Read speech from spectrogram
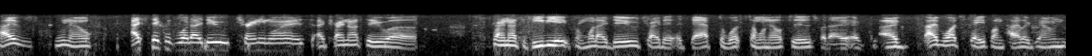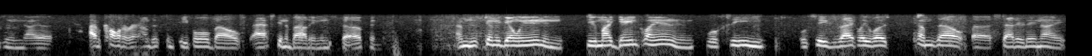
I've you know I stick with what I do training wise. I try not to. uh try not to deviate from what I do. Try to adapt to what someone else is. But I, I've I've watched tape on Tyler Jones, and I, uh, I've called around to some people about asking about him and stuff. And I'm just gonna go in and do my game plan, and we'll see we'll see exactly what comes out uh, Saturday night.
